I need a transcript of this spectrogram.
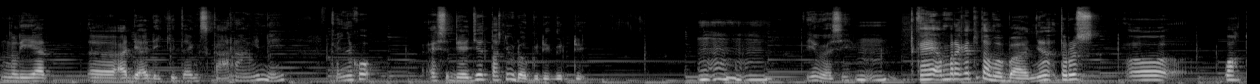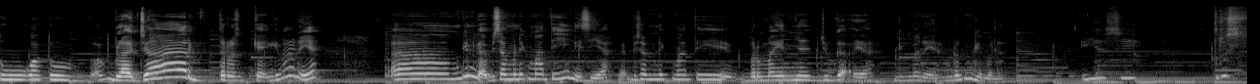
ngelihat eh, adik-adik kita yang sekarang ini kayaknya kok SD aja tasnya udah gede-gede Mm, mm, iya gak sih Mm, mm. kayak mereka tuh tambah banyak terus eh, waktu waktu belajar terus kayak gimana ya Eh, mungkin nggak bisa menikmati ini sih ya nggak bisa menikmati bermainnya juga ya gimana ya menurutmu gimana iya sih terus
